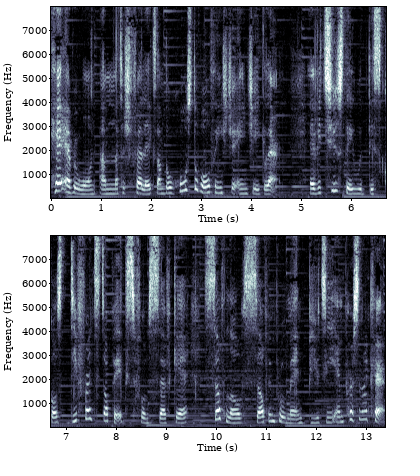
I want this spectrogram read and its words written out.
Hey everyone, I'm Natasha Felix. I'm the host of All Things JNJ Glam. Every Tuesday, we discuss different topics from self care, self love, self improvement, beauty, and personal care.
